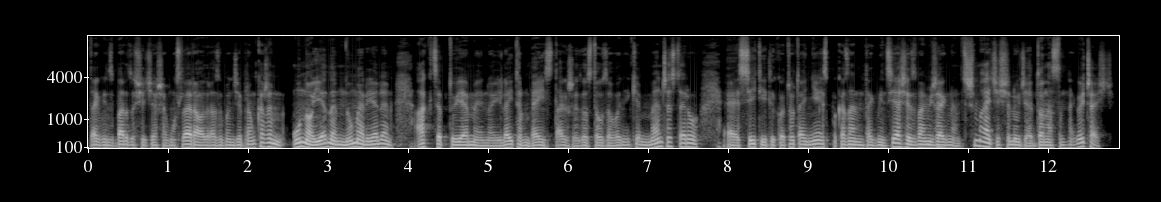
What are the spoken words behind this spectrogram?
tak więc bardzo się cieszę. Muslera od razu będzie będzie bramkarzem Uno 1, numer 1, akceptujemy. No i Leighton Baines także został zawodnikiem Manchesteru e, City, tylko tutaj nie jest pokazany, tak więc ja się z Wami żegnam. Trzymajcie się ludzie, do następnego i cześć.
